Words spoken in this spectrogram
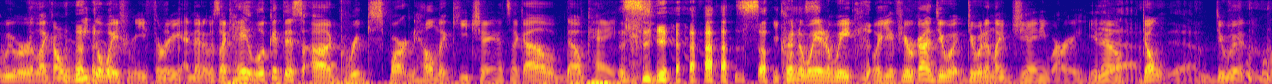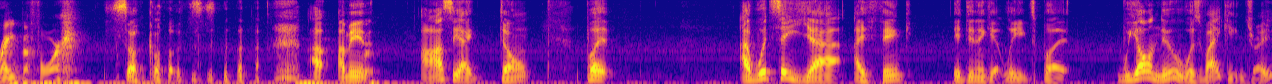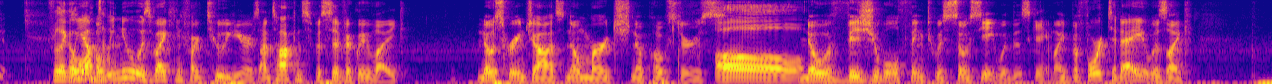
we were like a week away from E3, and then it was like, hey, look at this uh, Greek Spartan helmet keychain. It's like, oh, okay. yeah, so You couldn't have waited a week. Like if you were gonna do it, do it in like January. You know, Yeah, don't yeah. do it right before. so close. I, I mean, honestly, I don't. But I would say, yeah, I think it didn't get leaked, but we all knew it was Vikings, right? For like a Well, yeah, long but time. we knew it was Vikings for like two years. I'm talking specifically like no screenshots, no merch, no posters, Oh, no visual thing to associate with this game. Like before today, it was like,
